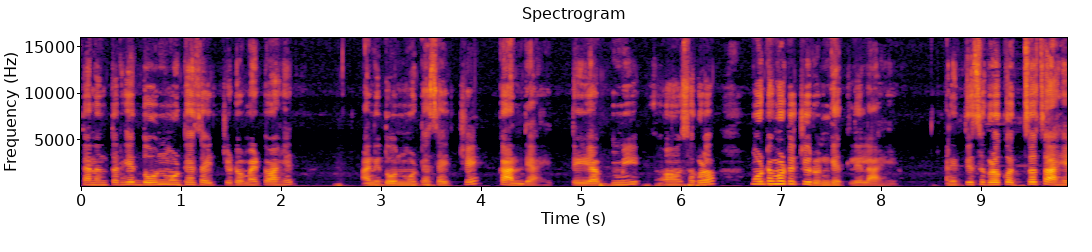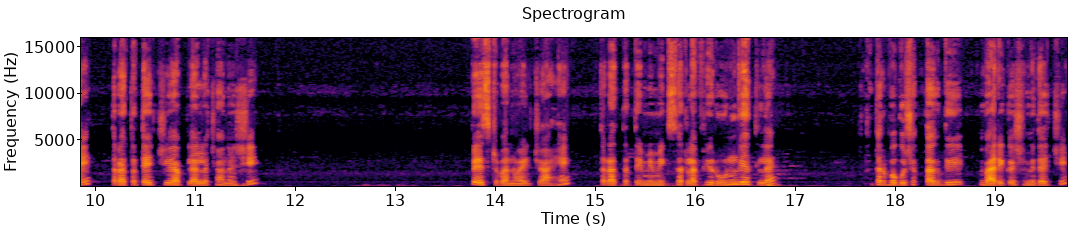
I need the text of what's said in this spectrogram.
त्यानंतर हे दोन मोठ्या साईजचे टोमॅटो आहेत आणि दोन मोठ्या साईजचे कांदे आहेत. ते या- मी सगळं मोठं मोठं चिरून घेतलेलं आहे आणि ते सगळं कच्चंच आहे. तर आता त्याची आपल्याला छान अशी पेस्ट बनवायची आहे. तर आता ते मी मिक्सरला फिरवून घेतलं आहे तर बघू शकता अगदी बारीक अशी मी त्याची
